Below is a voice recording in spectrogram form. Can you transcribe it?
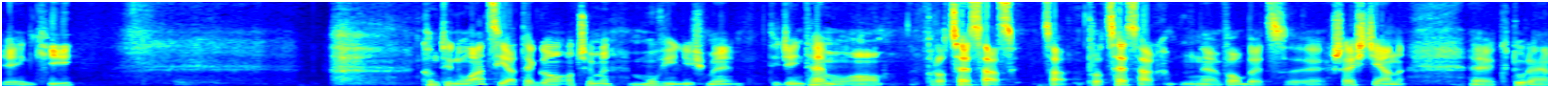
Dzięki. Kontynuacja tego, o czym mówiliśmy tydzień temu, o procesach, procesach wobec e, chrześcijan, e, które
